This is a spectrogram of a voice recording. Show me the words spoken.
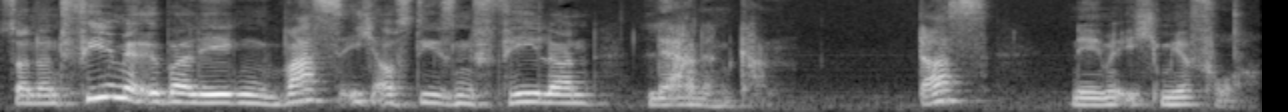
sondern vielmehr überlegen, was ich aus diesen Fehlern lernen kann. Das nehme ich mir vor.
